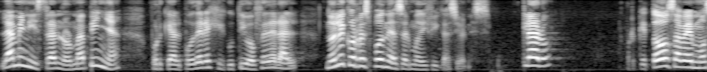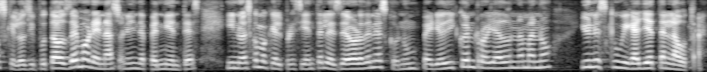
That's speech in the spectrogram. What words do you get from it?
la ministra Norma Piña, porque al Poder Ejecutivo Federal no le corresponde hacer modificaciones. Claro, porque todos sabemos que los diputados de Morena son independientes y no es como que el presidente les dé órdenes con un periódico enrollado en una mano y un galleta en la otra.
